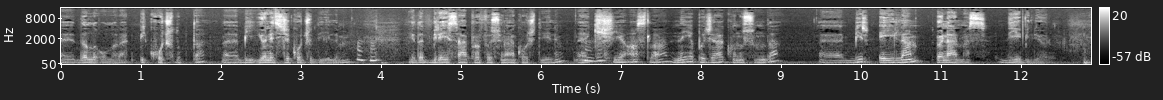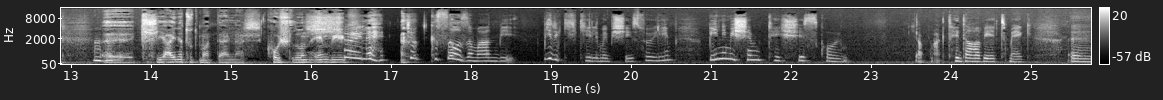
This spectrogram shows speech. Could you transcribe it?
e, dalı olarak bir koçlukta e, bir yönetici koçu diyelim hı hı. ya da bireysel profesyonel koç diyelim e, hı hı. kişiye asla ne yapacağı konusunda e, bir eylem önermez diyebiliyorum. E, kişiyi ayna tutmak derler. Koçluğun en büyük... Şöyle çok kısa o zaman bir bir iki kelime bir şey söyleyeyim. Benim işim teşhis koy yapmak, tedavi etmek, e,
